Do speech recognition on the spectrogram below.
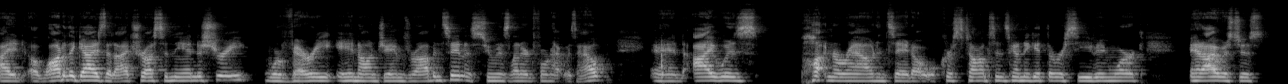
I a lot of the guys that I trust in the industry were very in on James Robinson as soon as Leonard Fournette was out, and I was putting around and saying, "Oh, well, Chris Thompson's going to get the receiving work," and I was just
